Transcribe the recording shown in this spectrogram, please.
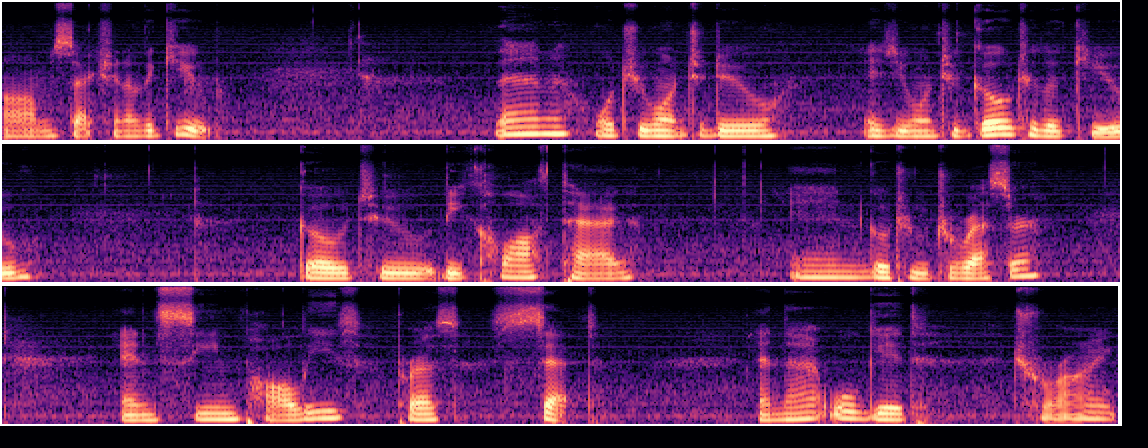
um, section of the cube. Then what you want to do is you want to go to the cube go to the cloth tag and go to dresser and seam polys, press set. And that will get tri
